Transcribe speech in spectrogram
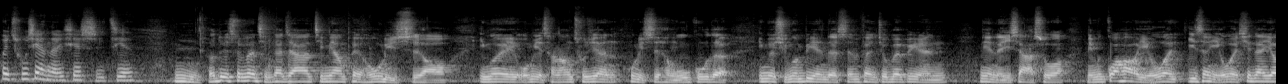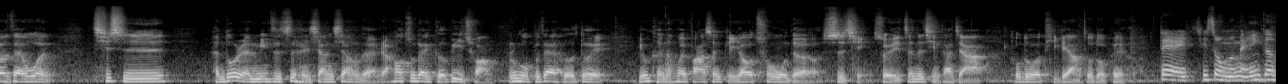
会出现的一些时间。嗯，核对身份，请大家尽量配合护理师哦，因为我们也常常出现护理师很无辜的，因为询问病人的身份就被病人念了一下说，说你们挂号也问，医生也问，现在又要再问，其实。很多人名字是很相像的，然后住在隔壁床，如果不再核对，有可能会发生给药错误的事情，所以真的请大家多多体谅，多多配合。对，其实我们每一个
